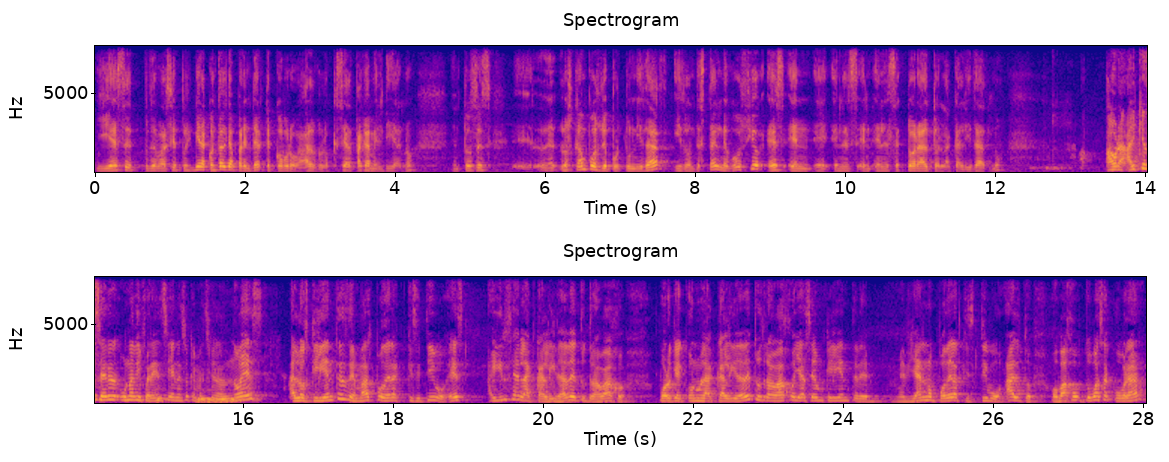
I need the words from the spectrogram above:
y ese pues, va a decir, pues mira, con tal de aprender te cobro algo, lo que sea, págame el día, ¿no? Entonces, eh, los campos de oportunidad y donde está el negocio es en, eh, en, el, en el sector alto, en la calidad, ¿no? Ahora, hay que hacer una diferencia en eso que mencionas. No es a los clientes de más poder adquisitivo, es a irse a la calidad de tu trabajo. Porque con la calidad de tu trabajo, ya sea un cliente de mediano poder adquisitivo alto o bajo, tú vas a cobrar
